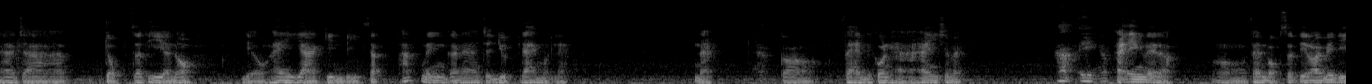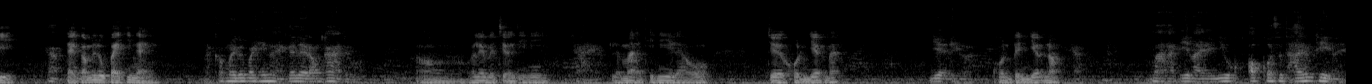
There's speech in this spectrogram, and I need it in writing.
น่าจะจบสักทีอะเนาะเดี๋ยวให้ยากินไปอีกสักพักหนึ่งก็น่าจะหยุดได้หมดแล้วนะครับก็แฟนเป็นคนหาให้ใช่ไหมหาเองครับหาเองเลยเหรออ๋อแฟนบอกสเตียรอยด์ไม่ดี ครับแต่ก็ไม่รู้ไปที่ไหนแล้วก็ไม่รู้ไปที่ไหนก็เลยลองหาดูอ๋อก็เลยมาเจอที่นี่ ใช่ครับแล้วมาที่นี่แล้ว เจอคนเยอะไหมเยอะอยู่ครับคนเป็นเยอะเนาะ ครับ มาทีไรอยู่ออกคนสุดท้ายทุกทีเลย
